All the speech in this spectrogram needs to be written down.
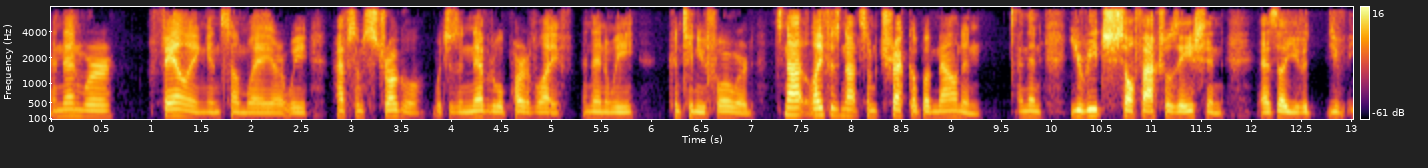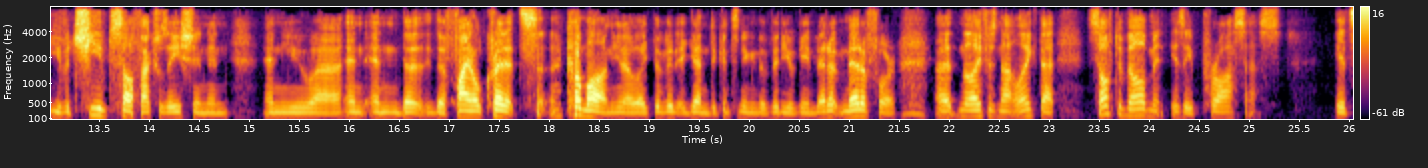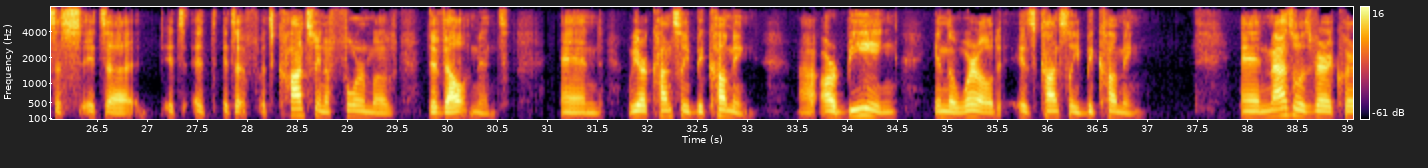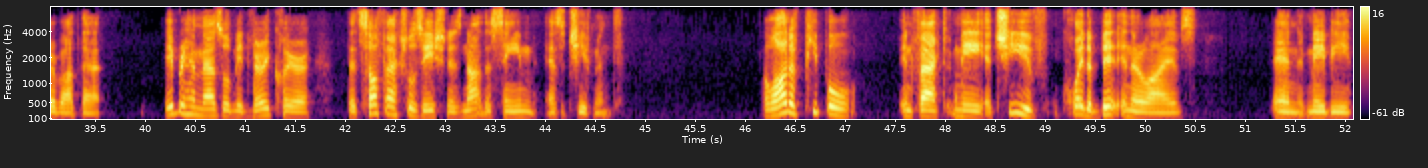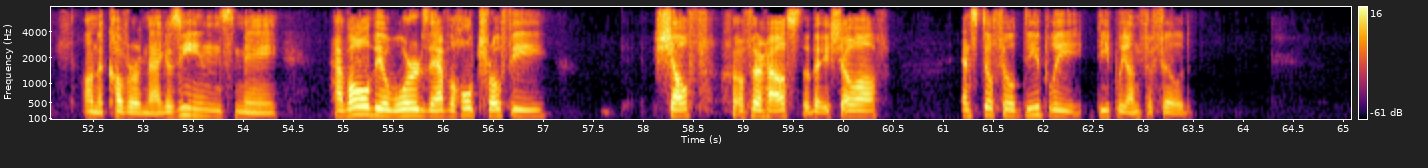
and then we're failing in some way or we have some struggle which is an inevitable part of life and then we continue forward. It's not life is not some trek up a mountain and then you reach self-actualization as though you've you've, you've achieved self-actualization and and you uh, and and the the final credits come on you know like the video again to continuing the video game meta- metaphor. Uh, life is not like that. Self-development is a process it's a it's a it's it's it's a it's constantly in a form of development. And we are constantly becoming. Uh, our being in the world is constantly becoming. And Maslow is very clear about that. Abraham Maslow made very clear that self-actualization is not the same as achievement. A lot of people in fact may achieve quite a bit in their lives and maybe on the cover of magazines may have all the awards, they have the whole trophy shelf of their house that they show off, and still feel deeply, deeply unfulfilled.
